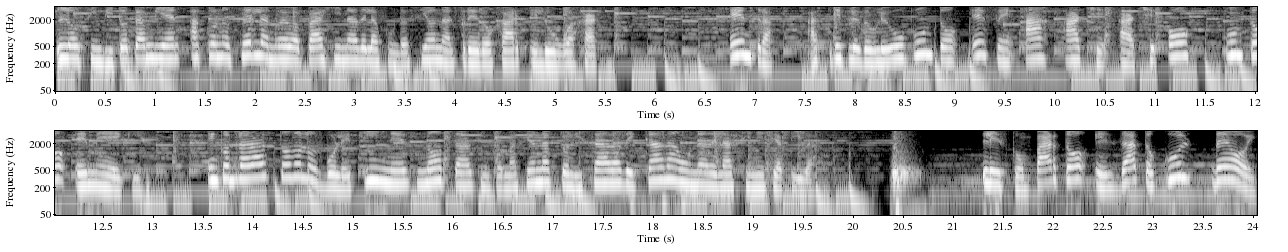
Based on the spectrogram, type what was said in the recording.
Los invito también a conocer la nueva página de la Fundación Alfredo Harp Elú Oaxaca. Entra a www.fahho.mx. Encontrarás todos los boletines, notas, información actualizada de cada una de las iniciativas. Les comparto el dato cool de hoy.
